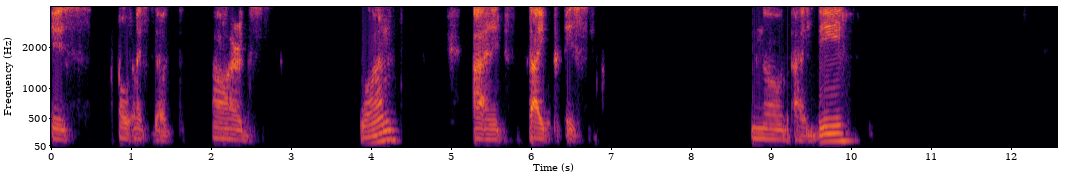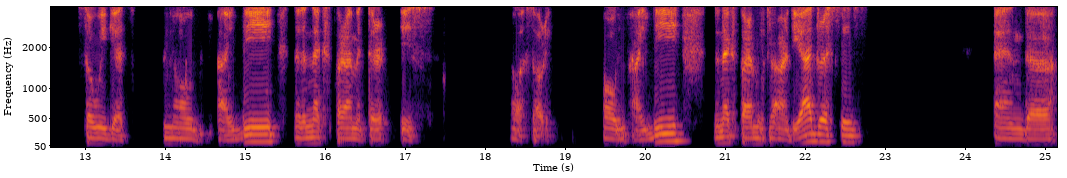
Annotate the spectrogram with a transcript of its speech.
is os.args one, and its type is node ID. So we get node ID. Then the next parameter is, oh, sorry, own ID. The next parameter are the addresses. And uh,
